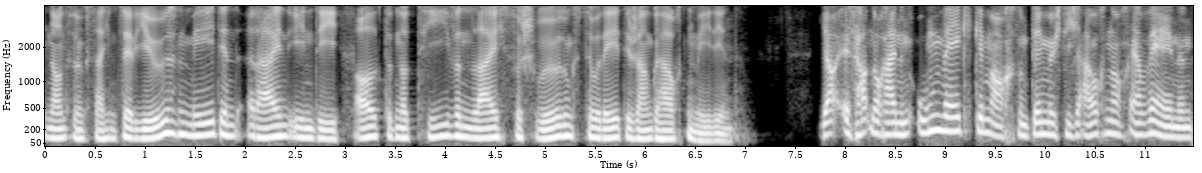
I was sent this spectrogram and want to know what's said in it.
in Anführungszeichen seriösen Medien rein in die alternativen, leicht verschwörungstheoretisch angehauchten Medien. Ja, es hat noch einen Umweg gemacht und den möchte ich auch noch erwähnen.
